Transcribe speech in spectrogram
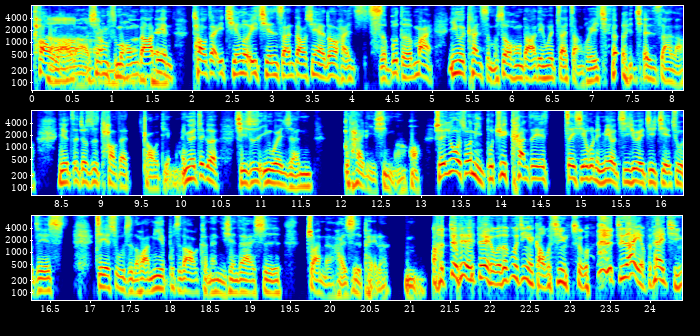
套牢了，像什么宏达电套在一千二、一千三，到现在都还舍不得卖，因为看什么时候宏达电会再涨回一千二、一千三了。因为这就是套在高点嘛。因为这个其实是因为人不太理性嘛，哈。所以如果说你不去看这些这些，或你没有机会去接触这些这些数字的话，你也不知道可能你现在是赚了还是赔了。嗯啊，对对对，我的父亲也搞不清楚，其实他也不太清，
